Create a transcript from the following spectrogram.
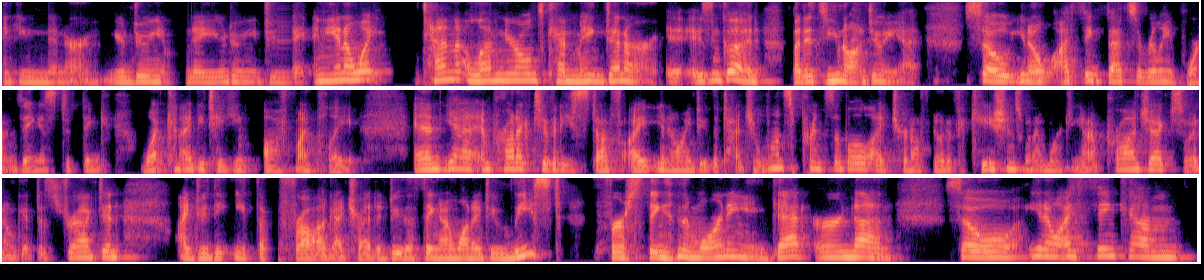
making dinner. You're doing it Monday, you're doing it Tuesday. And you know what? 10, 11 year olds can make dinner. It isn't good, but it's you not doing it. So, you know, I think that's a really important thing is to think, what can I be taking off my plate? And yeah, and productivity stuff. I, you know, I do the touch at once principle. I turn off notifications when I'm working on a project so I don't get distracted. I do the eat the frog. I try to do the thing I want to do least first thing in the morning and get her done. So, you know, I think um,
